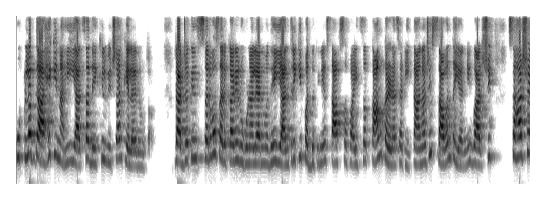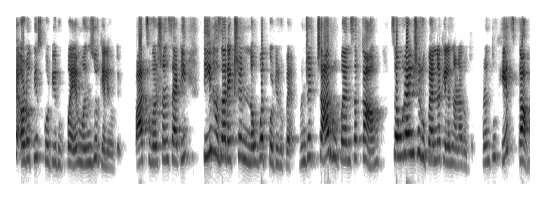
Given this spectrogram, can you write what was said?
उपलब्ध आहे की नाही याचा देखील विचार केला नव्हता. राज्यातील सर्व सरकारी रुग्णालयांमध्ये यांत्रिकी पद्धतीने साफसफाईचं काम करण्यासाठी तानाजी सावंत यांनी वार्षिक सहाशे अडोतीस कोटी रुपये मंजूर केले होते. पाच वर्षांसाठी तीन हजार एकशे नव्वद कोटी रुपये म्हणजे चार रुपयांचं काम चौऱ्याऐंशी रुपयांना केलं जाणार होतं. परंतु हेच काम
